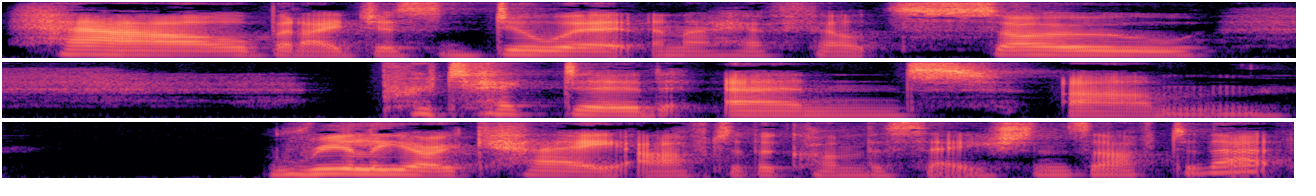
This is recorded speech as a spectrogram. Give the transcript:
how, but I just do it, and I have felt so protected and um, really okay after the conversations after that.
